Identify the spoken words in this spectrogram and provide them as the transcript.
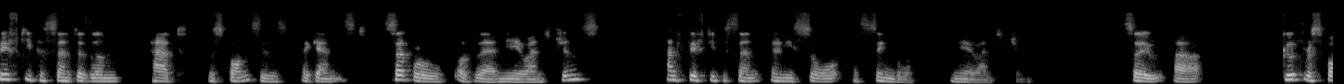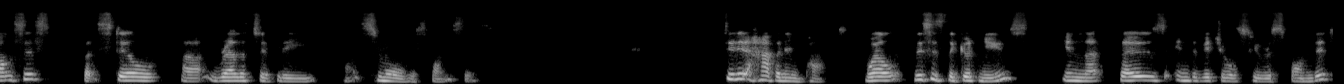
50% of them had responses against several of their neoantigens, and 50% only saw a single neoantigen. So uh, good responses, but still uh, relatively uh, small responses. Did it have an impact? Well, this is the good news in that those individuals who responded,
